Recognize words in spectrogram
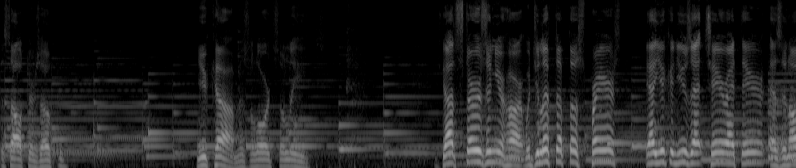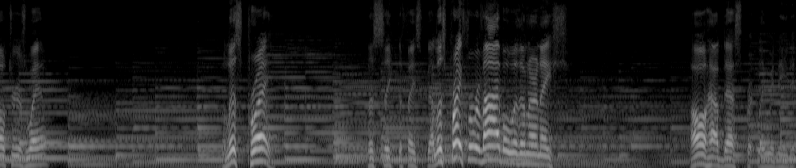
this altar is open. You come as the Lord so leads. God stirs in your heart, would you lift up those prayers? Yeah, you could use that chair right there as an altar as well. Let's pray. Let's seek the face of God. Let's pray for revival within our nation. Oh, how desperately we need it.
